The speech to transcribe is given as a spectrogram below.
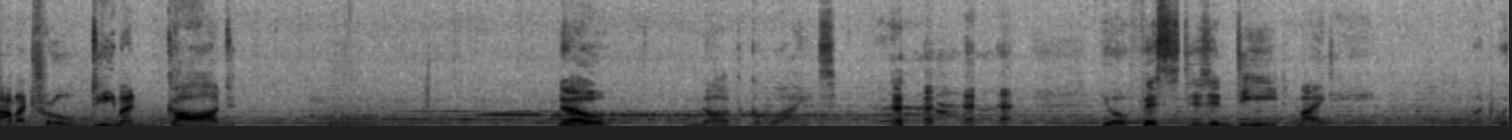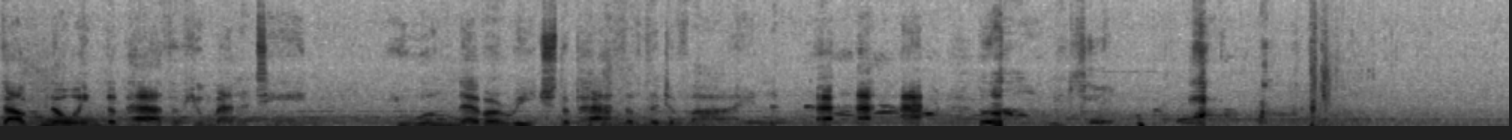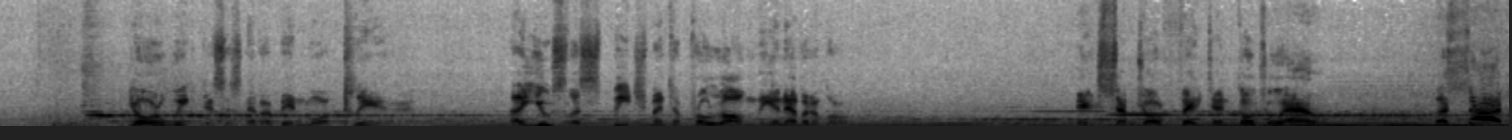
Become a true demon god? No, not quite. Your fist is indeed mighty. But without knowing the path of humanity, you will never reach the path of the divine. Your weakness has never been more clear. A useless speech meant to prolong the inevitable. Accept your fate and go to hell! The sun!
